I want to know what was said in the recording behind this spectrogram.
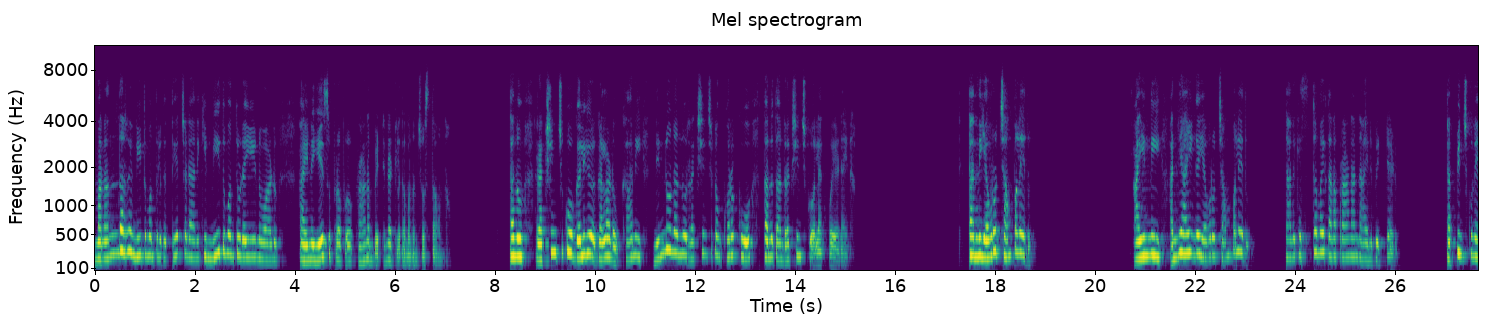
మనందరిని నీతిమంతులుగా తీర్చడానికి నీతిమంతుడైన వాడు ఆయన యేసు ప్రభు ప్రాణం పెట్టినట్లుగా మనం చూస్తా ఉన్నాం. తను రక్షించుకోగలిగలడు కానీ నిన్ను నన్ను రక్షించటం కొరకు తను తాను రక్షించుకోలేకపోయాడు ఆయన. తన్ని ఎవరూ చంపలేదు. ఆయన్ని అన్యాయంగా ఎవరో చంపలేదు. తనకి ఇష్టమై తన ప్రాణాన్ని ఆయన పెట్టాడు. తప్పించుకునే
